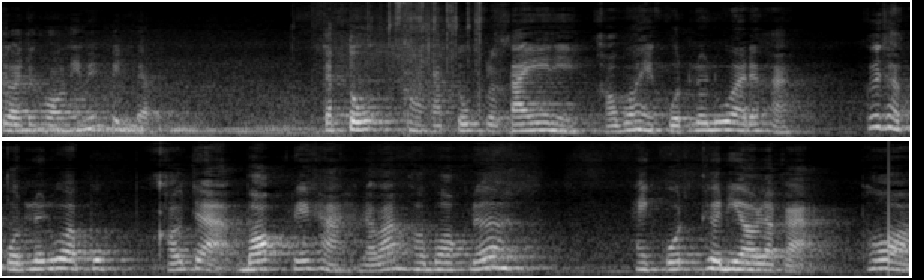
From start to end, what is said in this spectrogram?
จอจ้าของนี้ไม่เป็นแบบกระตุกค่ะกระตุกหรือไซนี่ เขาบอกให้กดรัวๆเด้อค่ะ คือถ้ากดรัวๆปุ๊บเขาจะบล็อกเลยค่ะระวังเขาบล็อกเด้อให้กดเธอเดียวแล้วก็โทษ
